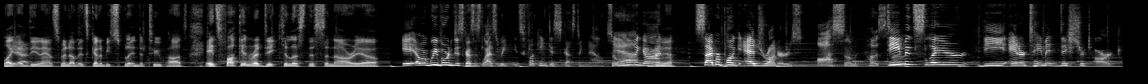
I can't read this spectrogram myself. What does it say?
like Yeah. at the announcement of it's gonna be split into two parts. It's fucking ridiculous this scenario. It- I mean, we've already discussed this last week. It's fucking disgusting now. So Yeah. moving on, Yeah. Cyberpunk Edge Runners, awesome. Post Demon Slayer, the Entertainment District arc,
